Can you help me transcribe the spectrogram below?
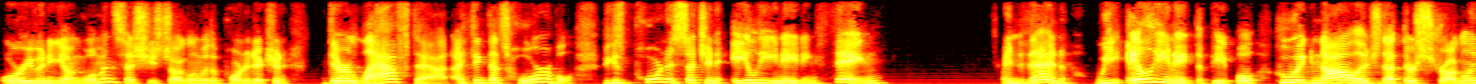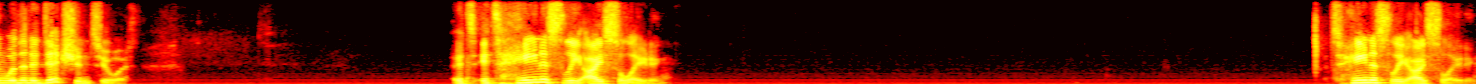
or even a young woman says she's struggling with a porn addiction, they're laughed at. I think that's horrible because porn is such an alienating thing. And then we alienate the people who acknowledge that they're struggling with an addiction to it. It's, it's heinously isolating. It's heinously isolating.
